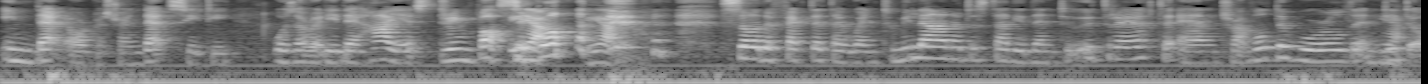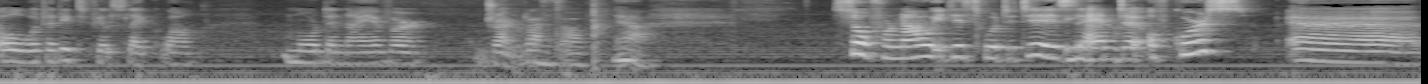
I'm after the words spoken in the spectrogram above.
in that orchestra in that city was already the highest dream possible. Yeah, yeah. so the fact that I went to Milano to study, then to Utrecht, and traveled the world and did all what I did feels like well more than I ever dreamt, Dreamt of. of. Yeah. Yeah. So for now, it is what it is, Yeah. and uh, of course, um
